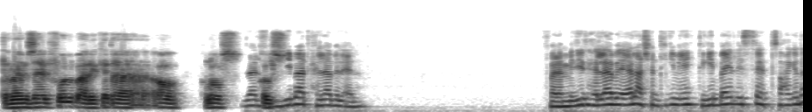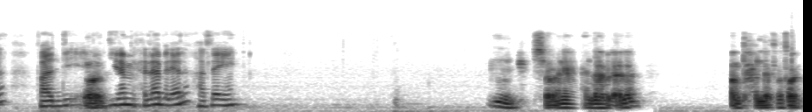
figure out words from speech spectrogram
تمام زي الفل. بعد كده آه خلاص زي الفل. خلص. دي بقى تحلها بالآلة. فلما دي تحلها بالآلة عشان تجيب إيه؟ تجيب باقي ال S ات صح كده؟ فدي طيب دي لما تحلها بالآلة هتلاقي إيه؟ مم. ثواني أحلها بالآلة. أنت حليتها طيب.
